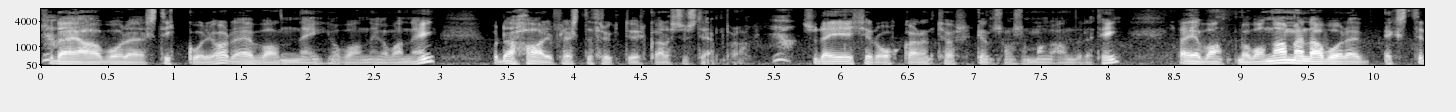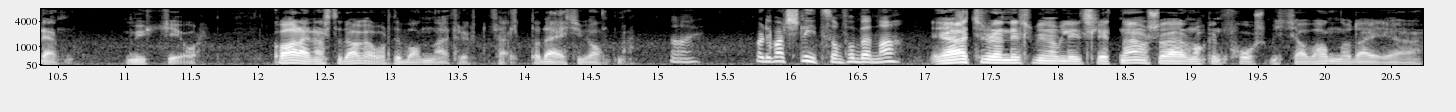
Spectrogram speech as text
Så det har vært stikkord i år. Det er vanning og vanning og vanning. Og det har de fleste fruktdyrkere system på. det. Så de er ikke råka den tørken sånn som mange andre ting. De er vant med å vanne, men det har vært ekstremt mye i år. Hver eneste dag har det blitt vanna i fruktfelt, og det er ikke vi vant med. Nei. Har det vært slitsomt for bøndene? Ja, jeg tror det er en del som begynner å bli litt slitne, og så er det noen få som ikke har vann, og de eh,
